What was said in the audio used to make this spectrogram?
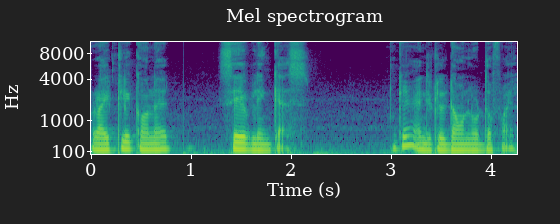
right click on it save link as okay and it will download the file.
